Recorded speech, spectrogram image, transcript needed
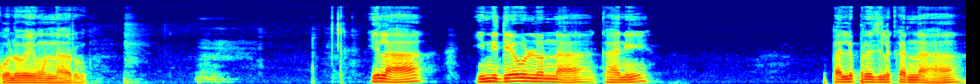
కొలువై ఉన్నారు. ఇలా ఇన్ని దేవుళ్ళు ఉన్నా కానీ పల్లె ప్రజల కన్నా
